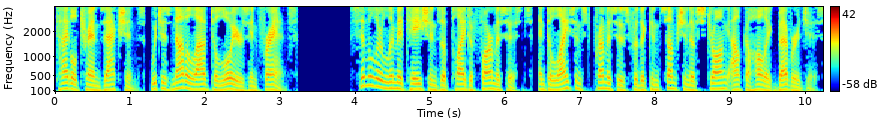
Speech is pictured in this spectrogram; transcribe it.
title transactions, which is not allowed to lawyers in France. Similar limitations apply to pharmacists, and to licensed premises for the consumption of strong alcoholic beverages.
